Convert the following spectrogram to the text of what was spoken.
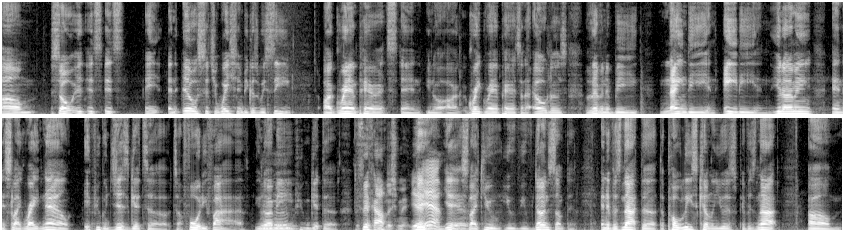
Um, so it, it's it's a, an ill situation because we see our grandparents and you know our great grandparents and our elders living to be 90 and 80 and you know what I mean? And it's like right now, if you can just get to to 45, you know what I mean? If you can get to 50, Accomplishment. yeah, Yeah. yeah, Yeah. It's like you you you've done something, and if it's not the the police killing you, if it's not um,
